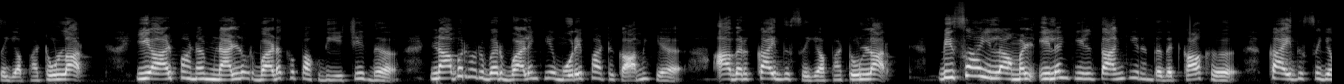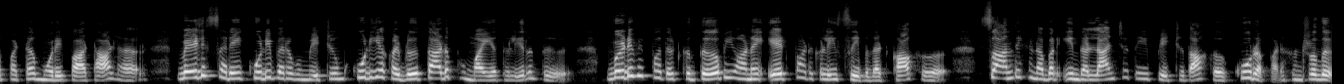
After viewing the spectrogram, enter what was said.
செய்யப்பட்டுள்ளார். யாழ்ப்பாணம் நல்லூர் வடக்கு பகுதியைச் சேர்ந்த நபர் ஒருவர் வழங்கிய முறைப்பாட்டுக்கு அமைய அவர் கைது செய்யப்பட்டுள்ளார். விசா இல்லாமல் இலங்கையில் தங்கியிருந்ததற்காக கைது செய்யப்பட்ட முறைப்பாட்டாளர் வெளிசரை குடிவரவு மற்றும் குடியகழ்வு தடுப்பு மையத்தில் இருந்து விடுவிப்பதற்கு தேவையான ஏற்பாடுகளை செய்வதற்காக சந்தேக நபர் இந்த லஞ்சத்தை பெற்றதாக கூறப்படுகின்றது.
